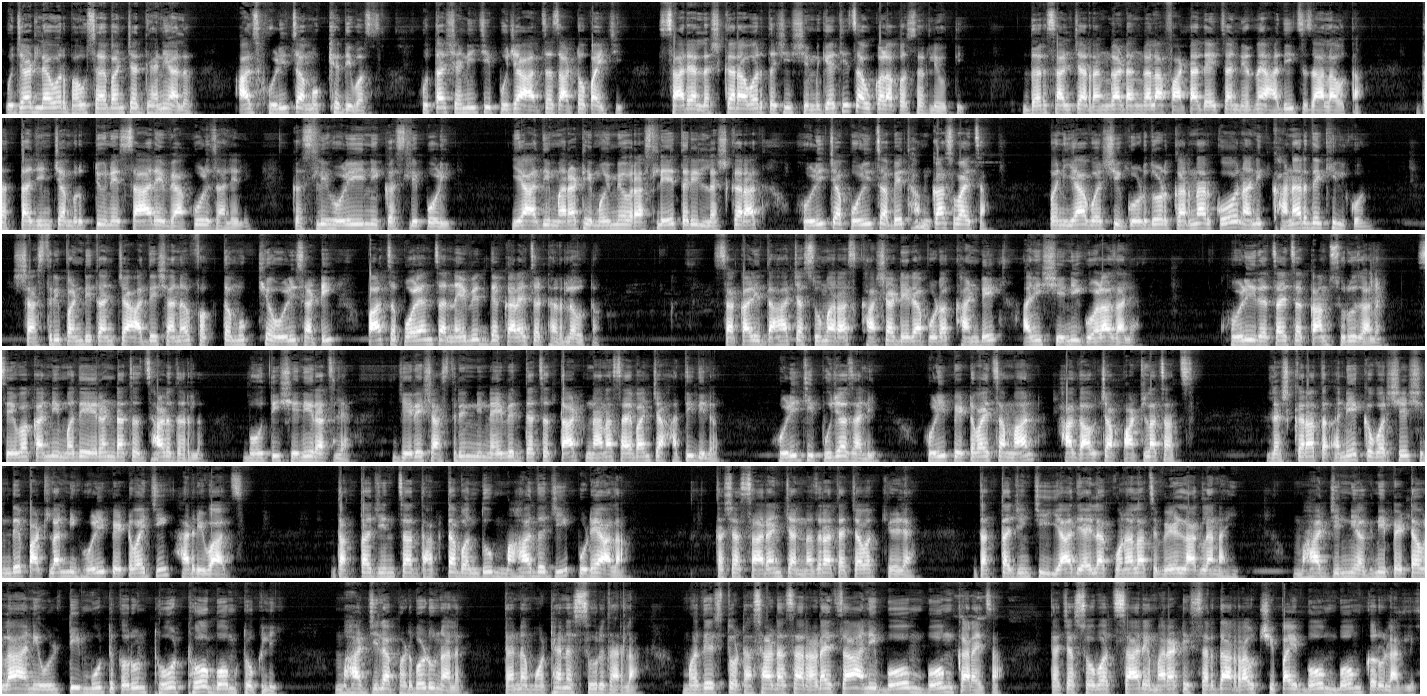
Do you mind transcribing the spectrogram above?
उजाडल्यावर भाऊसाहेबांच्या ध्यानी आलं. आज होळीचा मुख्य दिवस. हुताशनीची पूजा आजच आटोपायची. साऱ्या लष्करावर तशी शिमग्याची चावकळा पसरली होती. दरसालच्या रंगाडंगाला फाटा द्यायचा निर्णय आधीच झाला होता. दत्ताजींच्या मृत्यूने सारे व्याकुळ झालेले. कसली होळी नि कसली पोळी? याआधी मराठी मोहिमेवर असले तरी लष्करात होळीच्या पोळीचा बेत हमखास व्हायचा. पण यावर्षी गोडदोड करणार कोण आणि खाणार देखील कोण? शास्त्री पंडितांच्या आदेशानं फक्त मुख्य होळीसाठी पाच पोळ्यांचा नैवेद्य करायचं ठरलं होतं. सकाळी दहाच्या सुमारास खाशा डेऱ्यापुढं खांडे आणि शेनी गोळा झाल्या. होळी रचायचं काम सुरू झालं. सेवकांनी मध्ये एरंडाचं झाड धरलं. भोवती शेनी रचल्या. जेरे शास्त्रींनी नैवेद्याचं ताट नानासाहेबांच्या हाती दिलं. होळीची पूजा झाली. होळी पेटवायचा मान हा गावच्या पाटलाचाच. लष्करात अनेक वर्षे शिंदे पाटलांनी होळी पेटवायची हा रिवाज. दत्ताजींचा धाकटा बंधू महादजी पुढे आला. तशा साऱ्यांच्या नजरा त्याच्यावर खिळल्या. दत्ताजींची याद यायला कोणालाच वेळ लागला नाही. महाजींनी अग्नी पेटवला आणि उलटी मूठ करून ठो ठो बोंब ठोकली. महाजीला भडबडून आलं. त्यानं मोठ्यानं सूर धरला. मध्येच तो ढसाढसा रडायचा आणि बोंब बोंब करायचा. त्याच्यासोबत सारे मराठी सरदार राऊत शिपाई बोंब बोंब करू लागले.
